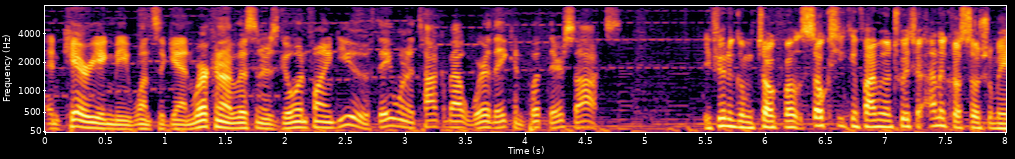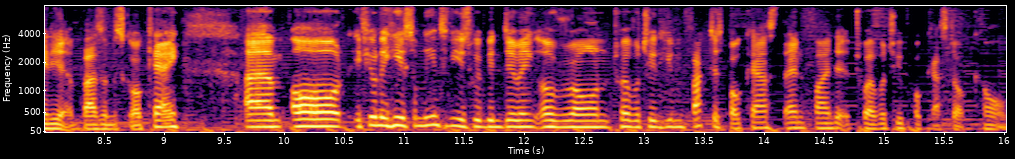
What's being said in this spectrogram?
and carrying me once again. Where can our listeners go and find you if they want to talk about where they can put their socks? If you want to come talk about socks, you can find me on Twitter and across social media at Baz underscore K. Um, or if you want to hear some of the interviews we've been doing over on 1202 The Human Factors podcast, then find it at 1202podcast.com.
